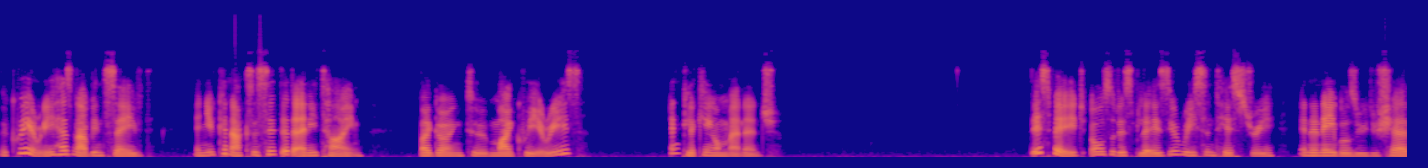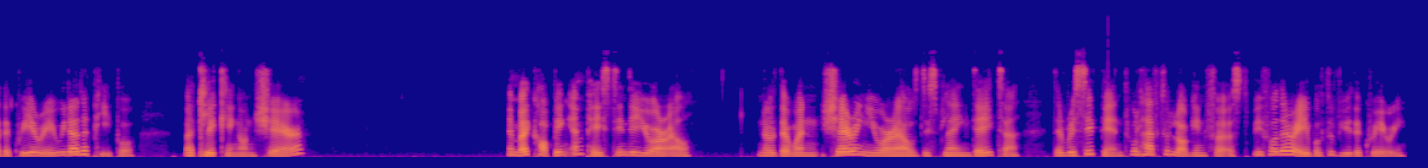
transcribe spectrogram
The query has now been saved and you can access it at any time by going to My Queries and clicking on Manage. This page also displays your recent history and enables you to share the query with other people by clicking on Share and by copying and pasting the URL. Note that when sharing URLs displaying data, the recipient will have to log in first before they're able to view the query.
